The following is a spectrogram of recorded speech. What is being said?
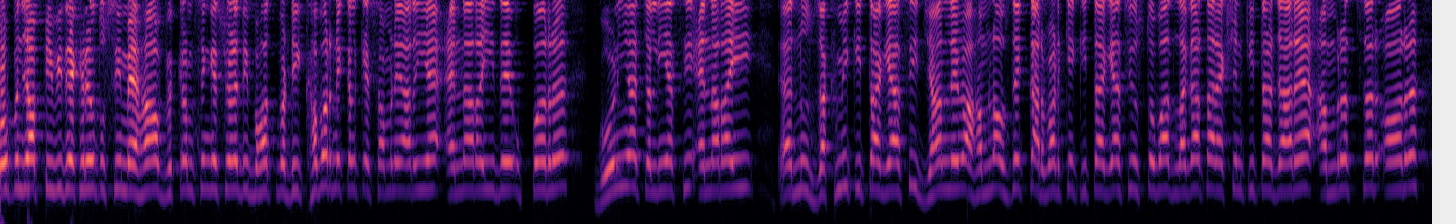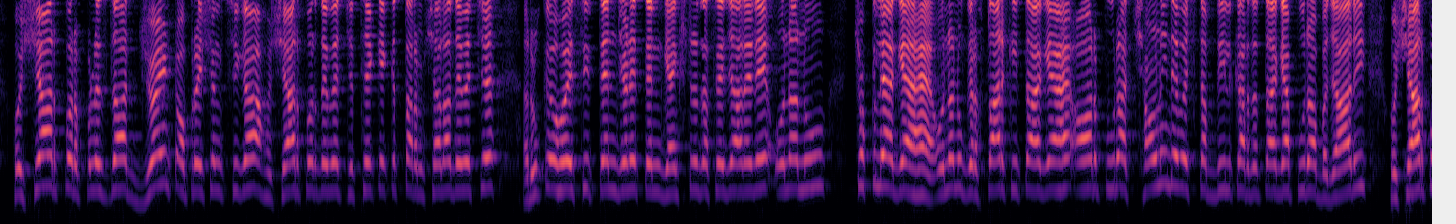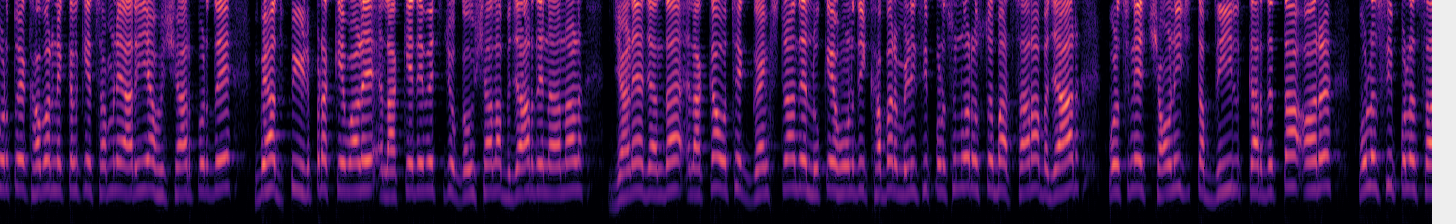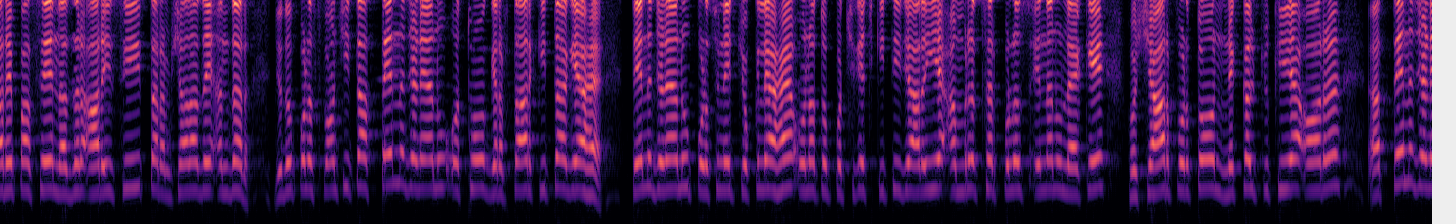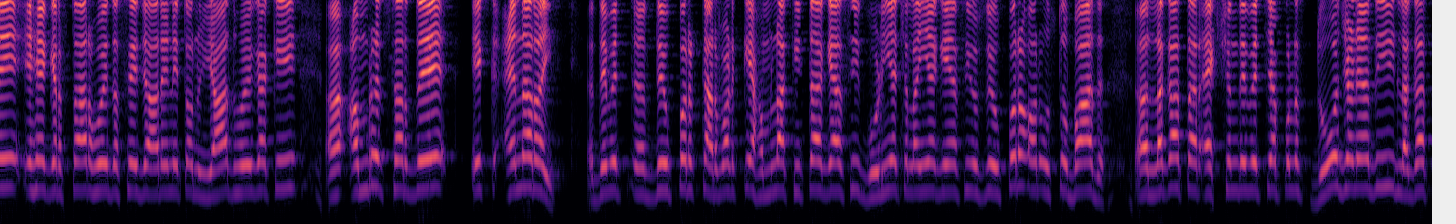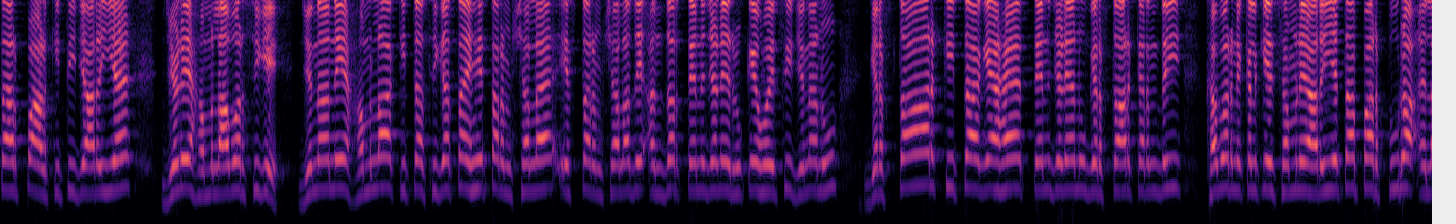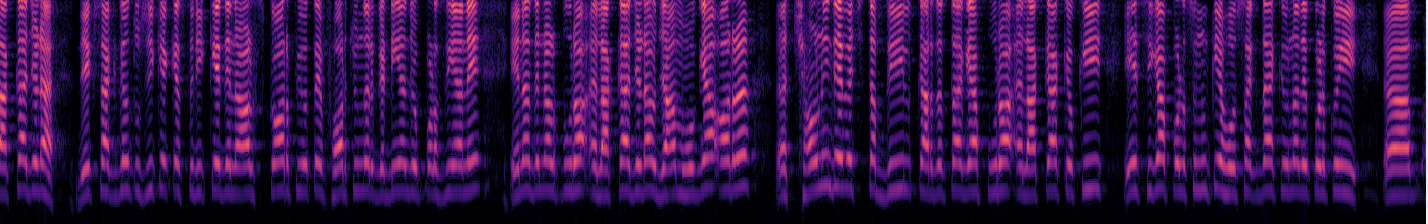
Pro Punjab TV ਦੇਖ ਰਹੇ ਹੋ ਤੁਸੀਂ, ਮੈਂ ਹਾਂ ਵਿਕਰਮ ਸਿੰਘ। ਇਸ ਵੇਲੇ ਦੀ ਬਹੁਤ ਵੱਡੀ ਖਬਰ ਨਿਕਲ ਕੇ ਸਾਹਮਣੇ ਆ ਰਹੀ ਹੈ। ਐਨ ਆਰ ਆਈ ਦੇ ਉੱਪਰ ਗੋਲੀਆਂ ਚੱਲੀਆਂ ਸੀ। ਐਨ ਆਰ ਆਈ ਨੂੰ ਜ਼ਖਮੀ ਕੀਤਾ ਗਿਆ ਸੀ। ਜਾਨਲੇਵਾ ਹਮਲਾ ਉਸਦੇ ਘਰ ਵੜ ਕੇ ਕੀਤਾ ਗਿਆ ਸੀ। ਉਸ ਤੋਂ ਬਾਅਦ ਲਗਾਤਾਰ ਐਕਸ਼ਨ ਕੀਤਾ ਜਾ ਰਿਹਾ ਹੈ। ਅੰਮ੍ਰਿਤਸਰ ਔਰ ਹੁਸ਼ਿਆਰਪੁਰ ਪੁਲਿਸ ਦਾ ਜੁਆਇੰਟ ਆਪਰੇਸ਼ਨ ਸੀਗਾ। ਹੁਸ਼ਿਆਰਪੁਰ ਦੇ ਵਿੱਚ, ਜਿੱਥੇ ਕਿ ਇੱਕ ਧਰਮਸ਼ਾਲਾ ਦੇ ਵਿੱਚ ਰੁਕੇ ਹੋਏ ਸੀ। ਤਿੰਨ ਜਿਹੜੇ ਤਿੰਨ ਗੈਂਗਸਟਰ ਦੱਸੇ ਜਾ ਰਹੇ ਨੇ। ਉਹਨਾਂ ਨੂੰ ਚੁੱਕ ਲਿਆ ਗਿਆ ਹੈ। ਉਹਨਾਂ ਨੂੰ ਗ੍ਰਿਫਤਾਰ ਕੀਤਾ ਗਿਆ ਹੈ ਔਰ ਪੂਰਾ ਛਾਉਣੀ ਦੇ ਵਿੱਚ ਤਬਦੀਲ ਕਰ ਦਿੱਤਾ ਗਿਆ। ਪੂਰਾ ਬਾਜ਼ਾਰ ਹੀ। ਹੁਸ਼ਿਆਰਪੁਰ ਤੋਂ ਇਹ ਖਬਰ ਨਿਕਲ ਕੇ ਸਾਹਮਣੇ ਆ ਰਹੀ ਹੈ ਹੁਸ਼ਿਆਰਪੁਰ ਦੇ ਬੇहद ਭੀੜ ਭੜੱਕੇ ਵਾਲੇ ਇਲਾਕੇ ਦੇ ਵਿੱਚ ਜੋ ਗਊਸ਼ਾਲਾ ਬਾਜ਼ਾਰ ਦੇ ਨਾਂ ਨਾਲ ਜਾਣਿਆ ਜਾਂਦਾ ਇਲਾਕਾ ਉੱਥੇ ਗੈਂਗਸਟਰਾਂ ਦੇ ਲੁਕੇ ਹੋਣ ਦੀ ਖਬਰ ਮਿਲੀ ਸੀ ਪੁਲਿਸ ਨੂੰ ਔਰ ਉਸ ਤੋਂ ਬਾਅਦ ਸਾਰਾ ਬਾਜ਼ਾਰ ਪੁਲਿਸ ਨੇ ਛਾਉਣੀ 'ਚ ਤਬਦੀਲ ਕਰ ਦਿੱਤਾ ਔਰ ਪੁਲਿਸ ਹੀ ਪੁਲਿਸ ਸਾਰੇ ਪਾਸੇ ਨਜ਼ਰ ਆ ਰਹੀ ਸੀ। ਧਰਮਸ਼ਾਲਾ ਦੇ ਅੰਦਰ ਜਦੋਂ ਪੁਲਿਸ ਪਹੁੰਚੀ ਤਾਂ ਤਿੰਨ ਜਣਿਆਂ ਨੂੰ ਉੱਥੋਂ ਗ੍ਰਿਫਤਾਰ ਕੀਤਾ ਗਿਆ ਹੈ। ਤਿੰਨ ਜਣਿਆਂ ਨੂੰ ਪੁਲਿਸ ਨੇ ਚੁੱਕ ਲਿਆ ਹੈ। ਉਹਨਾਂ ਤੋਂ ਪੁੱਛਗਿੱਛ ਕੀਤੀ ਜਾ ਰਹੀ ਹੈ। ਅੰਮ੍ਰਿਤਸਰ ਪੁਲਿਸ ਇਹਨਾਂ ਨੂੰ ਲੈ ਕੇ ਹੁਸ਼ਿਆਰਪੁਰ ਤੋਂ ਨਿਕਲ ਚੁੱਕੀ ਹੈ ਔਰ ਤਿੰਨ ਜਣੇ ਇਹ ਗ੍ਰਿਫਤਾਰ ਹੋਏ ਦੱਸੇ ਜਾ ਰਹੇ ਨੇ। ਤੁਹਾਨੂੰ ਯਾਦ ਹੋਏਗਾ ਕਿ ਅ, ਅੰਮ੍ਰਿਤਸਰ ਦੇ ਇੱਕ ਐਨਆਰਆਈ ਦੇ ਵਿੱਚ, ਦੇ ਉੱਪਰ ਘਰ ਵੜ ਕੇ ਹਮਲਾ ਕੀਤਾ ਗਿਆ ਸੀ, ਗੋਲੀਆਂ ਚਲਾਈਆਂ ਗਈਆਂ ਸੀ ਉਸ ਦੇ ਉੱਪਰ ਔਰ ਉਸ ਤੋਂ ਬਾਅਦ ਲਗਾਤਾਰ ਐਕਸ਼ਨ ਦੇ ਵਿੱਚ ਹੈ ਪੁਲਿਸ ਦੋ ਜਣਿਆਂ ਦੀ ਲਗਾਤਾਰ ਭਾਲ ਕੀਤੀ ਜਾ ਰਹੀ ਹੈ, ਜਿਹੜੇ ਹਮਲਾਵਰ ਸੀਗੇ, ਜਿਨ੍ਹਾਂ ਨੇ ਹਮਲਾ ਕੀਤਾ ਸੀਗਾ ਤਾਂ ਇਹ ਧਰਮਸ਼ਾਲਾ ਹੈ, ਇਸ ਧਰਮਸ਼ਾਲਾ ਦੇ ਅੰਦਰ ਤਿੰਨ ਜਣੇ ਰੁਕੇ ਹੋਏ ਸੀ, ਜਿਨ੍ਹਾਂ ਨੂੰ ਗ੍ਰਿਫਤਾਰ ਕੀਤਾ ਗਿਆ ਹੈ, ਤਿੰਨ ਜਣਿਆਂ ਨੂੰ ਗ੍ਰਿਫਤਾਰ ਕਰਨ ਦੀ ਖਬਰ ਨਿਕਲ ਕੇ ਸਾਹਮਣੇ ਆ ਰਹੀ ਹੈ, ਤਾਂ ਪਰ ਪੂਰਾ ਇਲਾਕਾ ਜਿਹੜਾ ਦੇਖ ਸਕਦੇ ਹੋ ਤੁਸੀਂ ਕਿ ਕਿਸ ਤਰੀਕੇ ਦੇ ਨਾਲ ਸਕਾਰਪੀਓ ਤੇ ਫੋਰਚੂਨਰ ਗੱਡੀਆਂ ਜੋ ਪੁਲਿਸ ਦੀਆਂ ਨੇ, ਇਹਨਾਂ ਦੇ ਨਾਲ ਪੂਰਾ ਇਲਾਕਾ ਜਿਹੜਾ ਉਹ ਜਾਮ ਹੋ ਗਿਆ ਔਰ ਛਾਉਣੀ ਦੇ ਵਿੱਚ ਤਬਦੀਲ ਕਰ ਦਿੱਤਾ ਗਿਆ ਪੂਰਾ ਇਲਾਕਾ ਕਿਉਂਕਿ ਇਹ ਸੀਗਾ ਪੁਲਿਸ ਨੂੰ ਕਿ ਹੋ ਸਕਦਾ ਕਿ ਉਹਨਾਂ ਦੇ ਕੋਲ ਕੋਈ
